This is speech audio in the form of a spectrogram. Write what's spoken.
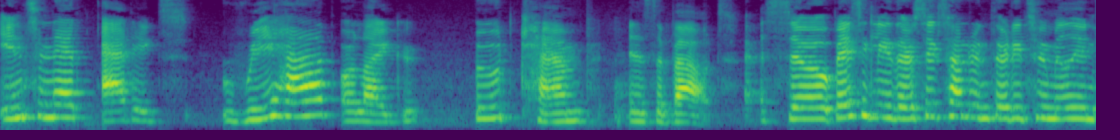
internet addict rehab or like boot camp is about. So basically there are 632 million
